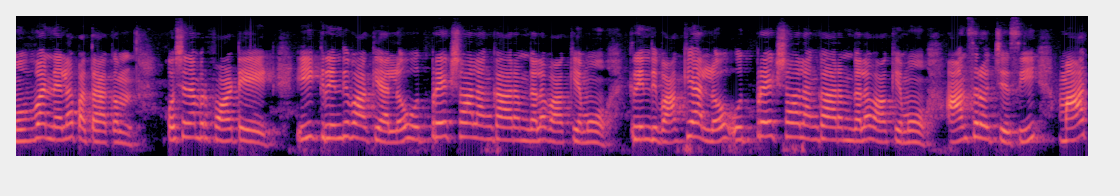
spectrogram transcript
మువ్వన్నెల పతాకం. క్వశ్చన్ నెంబర్ ఫార్టీ ఎయిట్ ఈ క్రింది వాక్యాల్లో ఉత్ప్రేక్షాలంకారం గల వాక్యము. క్రింది వాక్యాల్లో ఉత్ప్రేక్షాలంకారం గల వాక్యము. ఆన్సర్ వచ్చేసి మా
